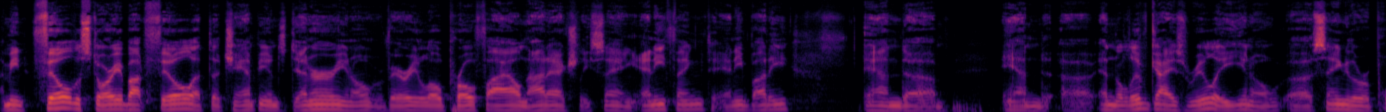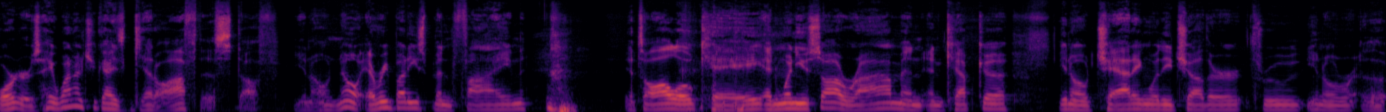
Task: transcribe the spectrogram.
I mean, Phil. The story about Phil at the champions dinner. You know, very low profile, not actually saying anything to anybody and um and uh, and the LIV guys really, you know, uh, saying to the reporters, "Hey, why don't you guys get off this stuff?" You know, no, everybody's been fine. it's all okay. And when you saw Rahm and and Koepka, you know, chatting with each other through, you know, the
